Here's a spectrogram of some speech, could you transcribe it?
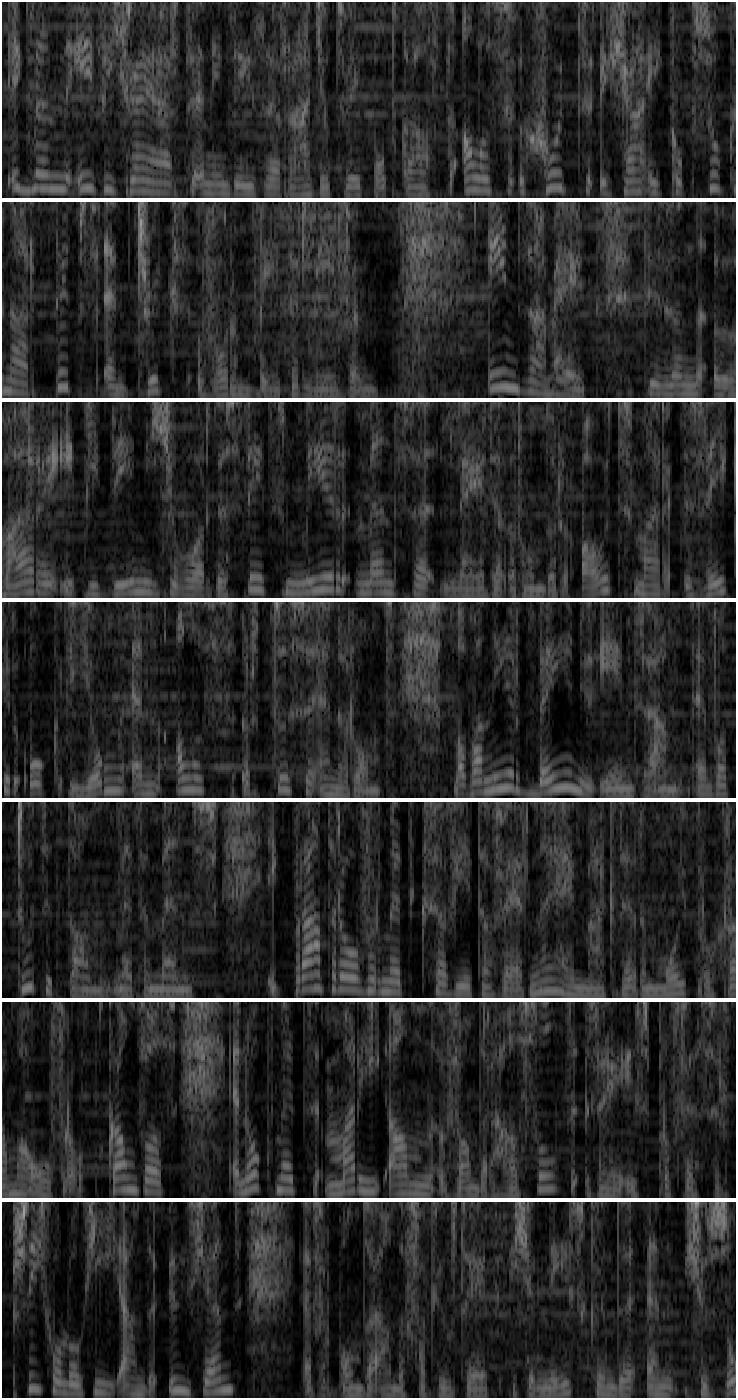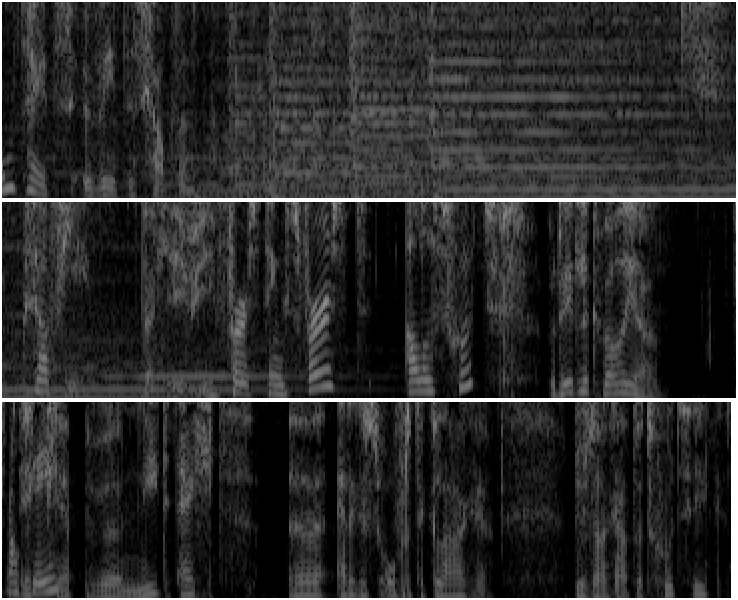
Ik ben Evi Grijhaard en in deze Radio 2-podcast Alles Goed ga ik op zoek naar tips en tricks voor een beter leven. Eenzaamheid. Het is een ware epidemie geworden. Steeds meer mensen lijden eronder. Oud, maar zeker ook jong en alles ertussen en rond. Maar wanneer ben je nu eenzaam en wat doet het dan met een mens? Ik praat erover met Xavier Taverne. Hij maakte er een mooi programma over op Canvas. En ook met Marie-Anne van der Hasselt. Zij is professor psychologie aan de UGent en verbonden aan de faculteit Geneeskunde en Gezondheidswetenschappen. Xavier. Dag Evie. First things first, alles goed? Redelijk wel, ja. Oké. Ik heb uh, niet echt uh, ergens over te klagen. Dus dan gaat het goed, zeker?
